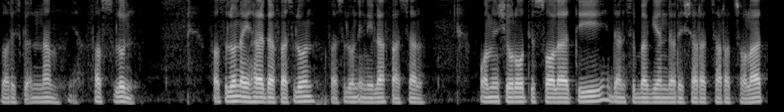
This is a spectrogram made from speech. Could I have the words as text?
baris ke-6 ya. Faslun. Faslun ay hadha faslun. Faslun inilah fasal. Wa min syurutis salati dan sebagian dari syarat-syarat salat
